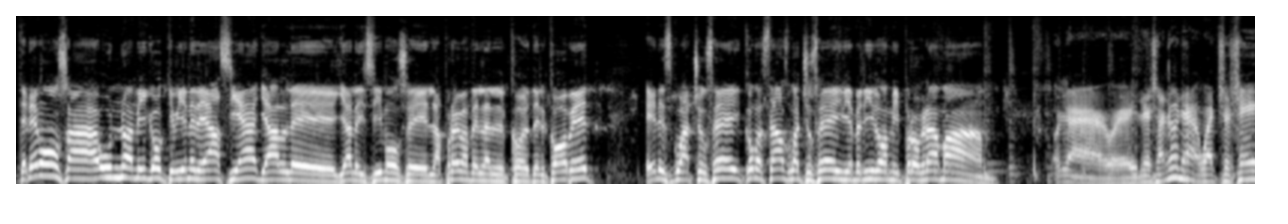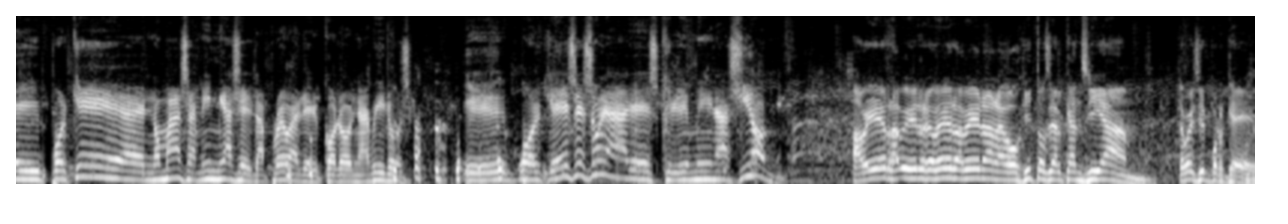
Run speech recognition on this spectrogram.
Tenemos a un amigo que viene de Asia, ya le, ya le hicimos eh, la prueba del, del COVID. Eres Guachusei. ¿Cómo estás, Guachusei? Bienvenido a mi programa. Hola, güey. Le saluda, Guachosei. ¿Por qué eh, nomás a mí me haces la prueba del coronavirus? Porque esa es una discriminación. A ver, a ver, a ver, a ver, a los ojitos de alcancía. Te voy a decir por qué.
